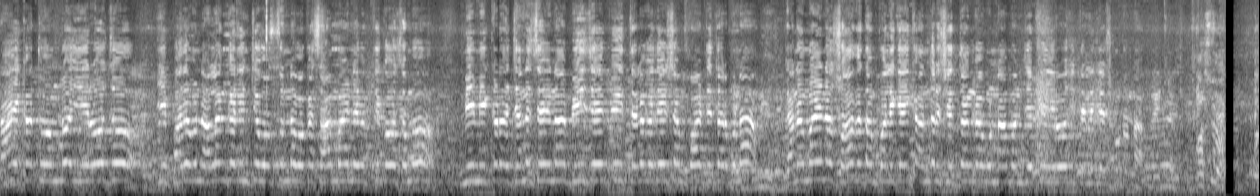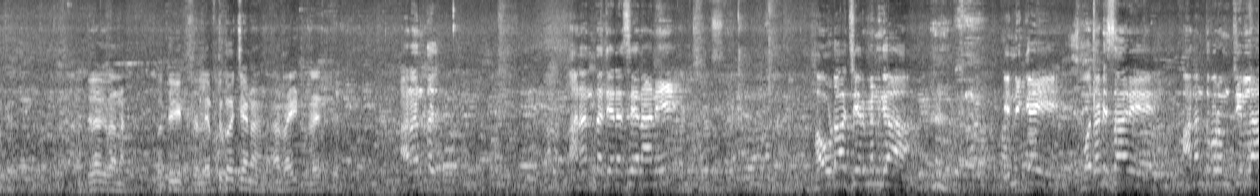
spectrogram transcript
నాయకత్వంలో ఈ రోజు ఈ పదవిని అలంకరించి వస్తున్న ఒక సామాన్య వ్యక్తి కోసము మేము ఇక్కడ జనసేన బీజేపీ తెలుగుదేశం పార్టీ తరఫున ఘనమైన స్వాగతం పలికేకి అందరూ సిద్ధంగా ఉన్నామని చెప్పి ఈ రోజు తెలియజేసుకుంటున్నాం. ఇదిలోకి రానా కొద్దిగా లెఫ్ట్కి వచ్చాను రైట్ రైట్ అనంత అనంత జనసేనాని హౌడా చైర్మన్గా ఎన్నికై మొదటిసారి అనంతపురం జిల్లా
